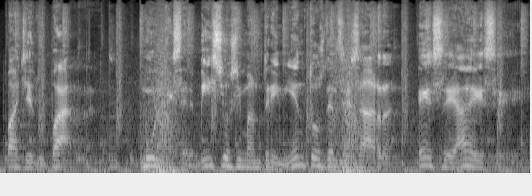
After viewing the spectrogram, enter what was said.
Valle Dupar. Multiservicios y mantenimientos del Cesar SAS.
